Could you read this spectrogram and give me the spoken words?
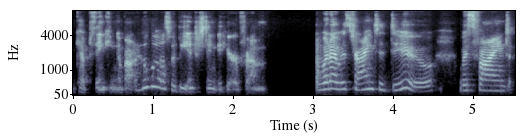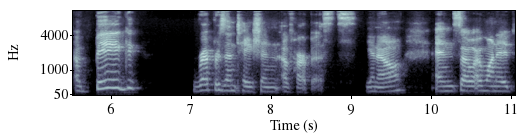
I kept thinking about who else would be interesting to hear from what I was trying to do was find a big representation of harpists, you know? And so I wanted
